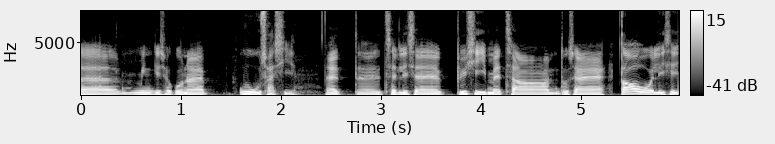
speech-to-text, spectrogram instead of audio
äh, mingisugune uus asi, et, et sellise püsimetsanduse taolisi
